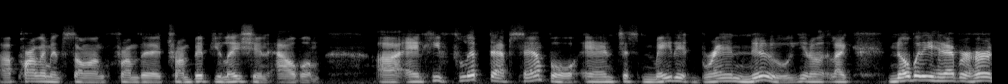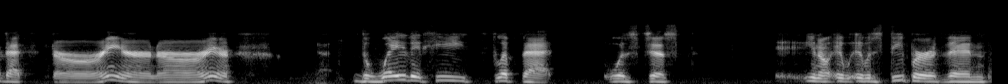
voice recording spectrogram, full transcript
uh, Parliament song from the Trombipulation album. Uh, and he flipped that sample and just made it brand new. You know, like nobody had ever heard that. The way that he flipped that was just, you know, it, it was deeper than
